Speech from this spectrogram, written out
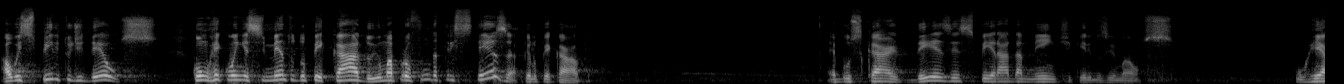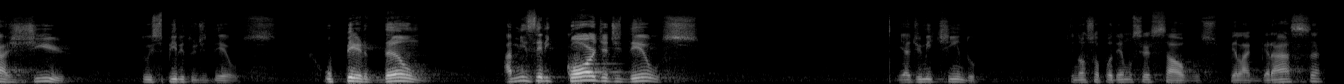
ao espírito de Deus com o reconhecimento do pecado e uma profunda tristeza pelo pecado é buscar desesperadamente, queridos irmãos, o reagir do Espírito de Deus, o perdão, a misericórdia de Deus, e admitindo que nós só podemos ser salvos pela graça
